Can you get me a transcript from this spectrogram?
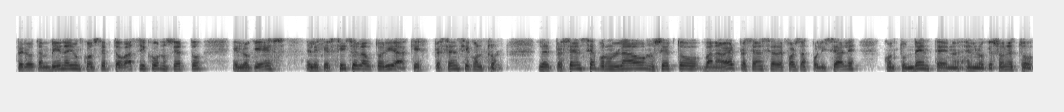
pero también hay un concepto básico, ¿no es cierto?, en lo que es el ejercicio de la autoridad, que es presencia y control. La presencia, por un lado, ¿no es cierto?, van a haber presencia de fuerzas policiales contundentes en, lo que son estos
